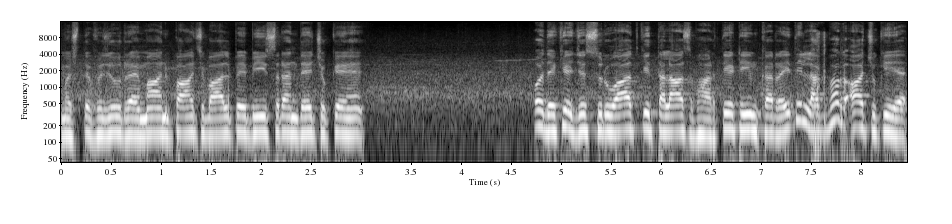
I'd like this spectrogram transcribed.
मुस्तफिजुर रहमान पाँच बाल पे 20 रन दे चुके हैं। और देखिए, जिस शुरुआत की तलाश भारतीय टीम कर रही थी, लगभग आ चुकी है।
